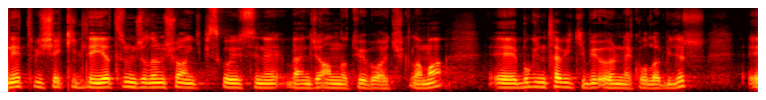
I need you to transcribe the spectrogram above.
net bir şekilde yatırımcıların şu anki psikolojisini bence anlatıyor bu açıklama. E, bugün tabii ki bir örnek olabilir. E,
